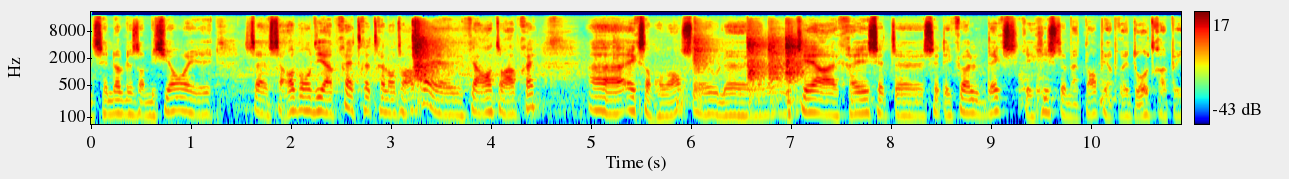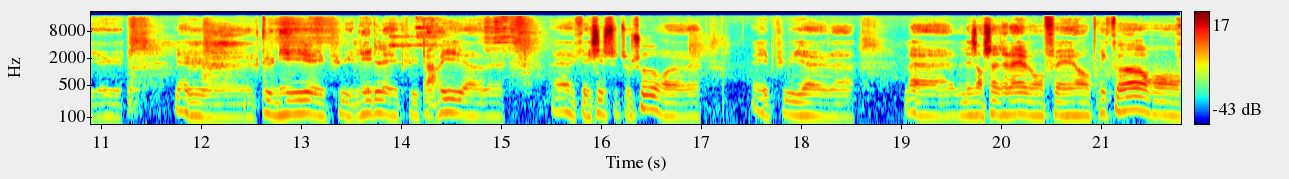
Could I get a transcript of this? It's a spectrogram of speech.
ses nobles ambitions, et ça, rebondit après, très très longtemps après, 40 ans après, à Aix-en-Provence, où le, Thiers a créé cette, cette école d'Aix qui existe maintenant, puis après d'autres. Hein, il y a eu, il y a eu euh, Cluny, et puis Lille, et puis Paris. Euh, euh, qui existe toujours. Euh, et puis euh, les anciens élèves ont fait en pris corps,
